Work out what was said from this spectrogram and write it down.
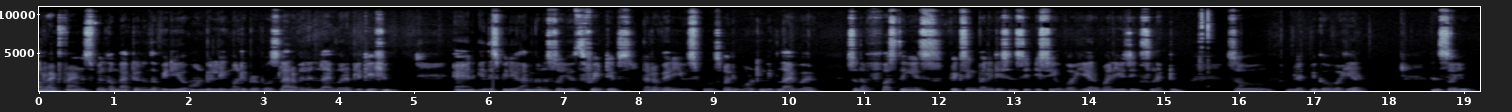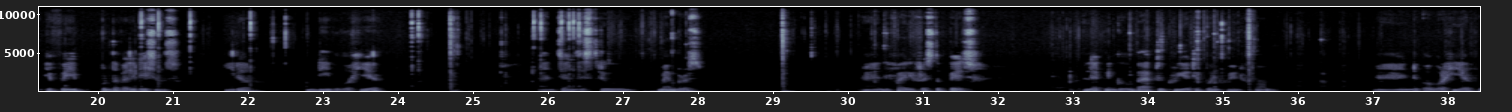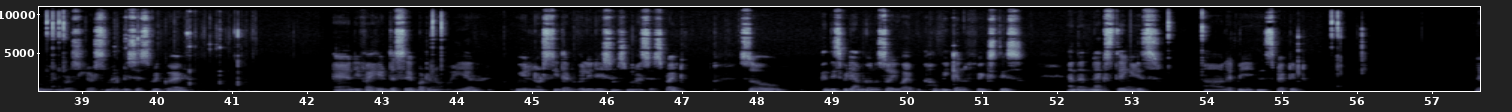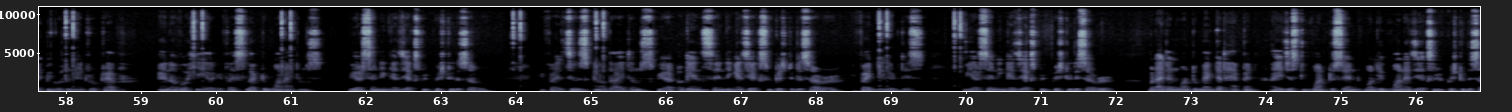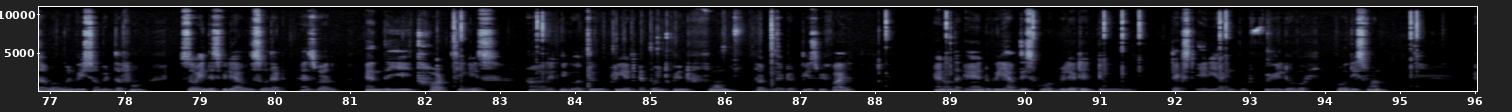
Alright friends, welcome back to another video on building multi-purpose Laravel and Livewire application. And in this video, I'm going to show you three tips that are very useful while you're working with Livewire. So the first thing is fixing validation issue over here while using select2. So let me go over here and show you. If we put the validations error div over here and change this to members and if I refresh the page let me go back to create appointment form. And over here for members let's make this as required. And if I hit the save button over here we will not see that validations message right? So in this video I'm going to show you how we can fix this. And the next thing is uh, let me inspect it. Let me go to network tab and over here if I select one items we are sending AJAX request to the server. If I choose another items we are again sending AJAX request to the server. If I delete this we are sending AJAX request to the server. But I don't want to make that happen. I just want to send only one AJAX request to the server when we submit the form. So in this video I will show that as well. And the third thing is uh, let me go to create appointment form.blade.php file and on the end we have this code related to text area input field over for this one.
